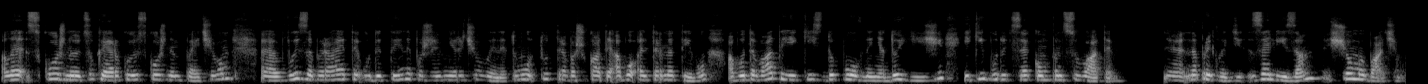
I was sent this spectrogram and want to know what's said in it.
але з кожною цукеркою, з кожним печивом е, ви забираєте у дитини поживні речовини. Тому тут треба шукати або альтернативу, або давати якісь доповнення до їжі, які будуть це компенсувати. Е, На заліза, що ми бачимо?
